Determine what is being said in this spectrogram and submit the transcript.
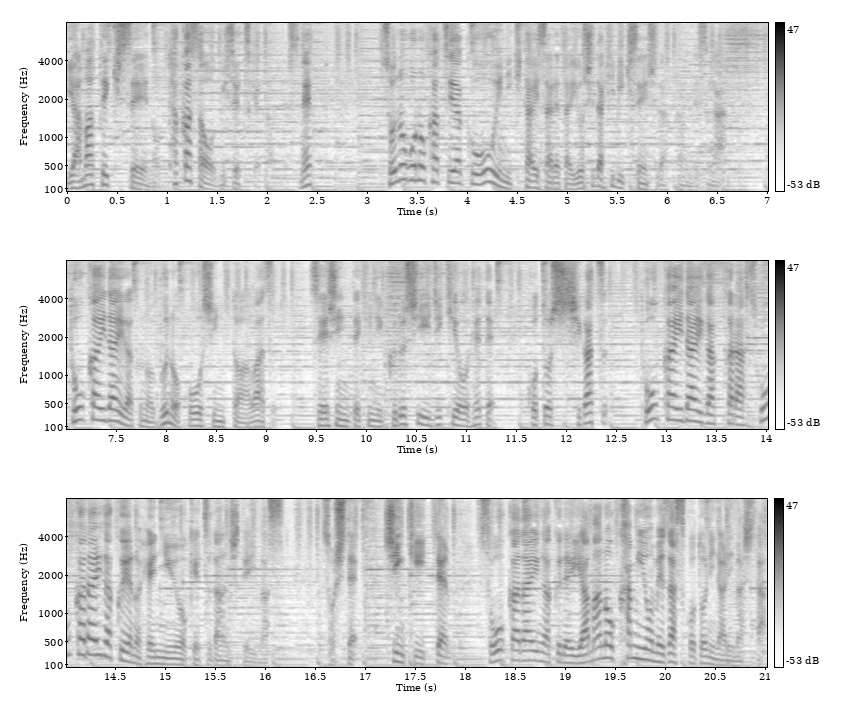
山適正の高さを見せつけたんですね。その後の活躍を大いに期待された吉田響選手だったんですが東海大学の部の方針と合わず精神的に苦しい時期を経て今年4月東海大学から創価大学への編入を決断しています。そして心機一転創価大学で山の神を目指すことになりました。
